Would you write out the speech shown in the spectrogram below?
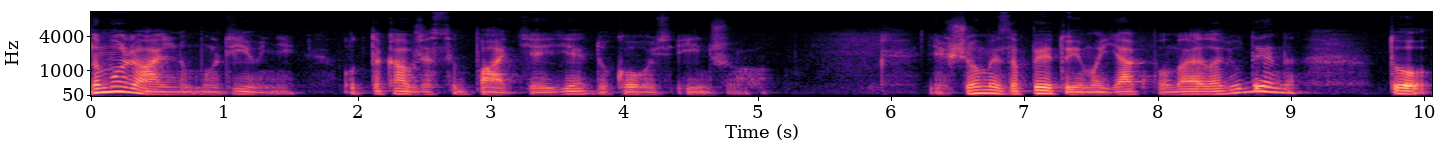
на моральному рівні. От така вже симпатія є до когось іншого. Якщо ми запитуємо, як померла людина, то,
